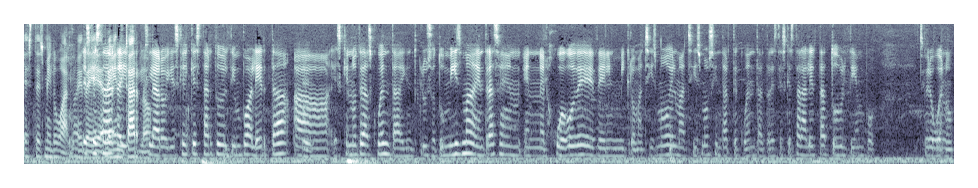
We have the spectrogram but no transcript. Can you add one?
este es mi lugar, ¿no? Y es que estar, reivindicarlo. Claro, y es que hay que estar todo el tiempo alerta a... Es que no te das cuenta, incluso tú misma entras en, en el juego de, del micromachismo, del machismo sin darte cuenta, entonces tienes que estar alerta todo el tiempo. Pero bueno,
